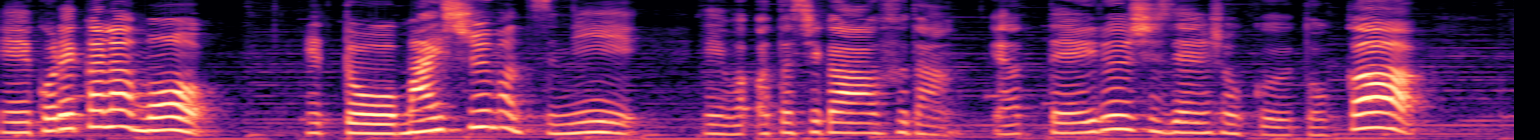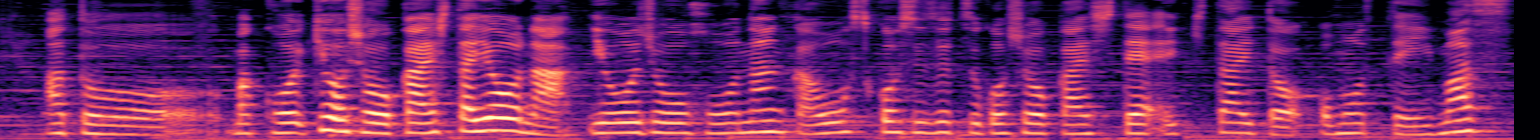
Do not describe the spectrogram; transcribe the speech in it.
えー、これからも、えっと、毎週末に、えー、私が普段やっている自然食とかあと、まあ、こう今日紹介したような養生法なんかを少しずつご紹介していきたいと思っています。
